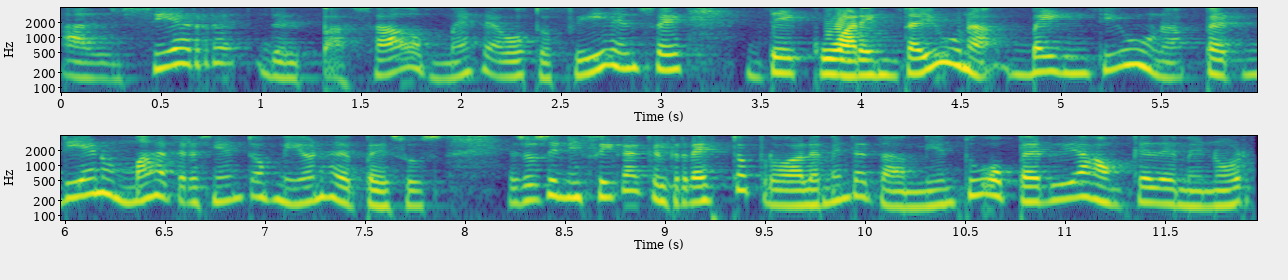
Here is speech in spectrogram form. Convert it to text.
al cierre del pasado mes de agosto. Fíjense, de 41, 21 perdieron más de 300 millones de pesos. Eso significa que el resto probablemente también tuvo pérdidas, aunque de menor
